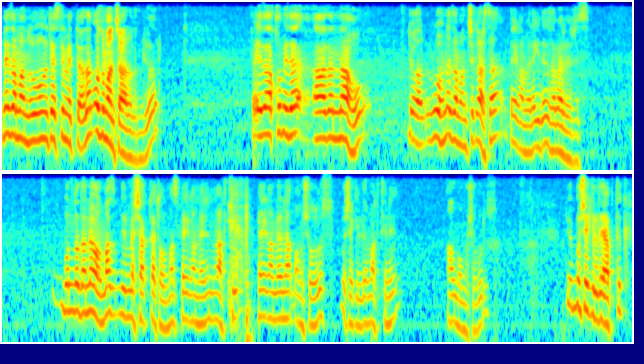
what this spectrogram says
Ne zaman ruhunu teslim etti adam o zaman çağıralım diyor. فَاِذَا قُبِدَ آذَنَّاهُ Diyorlar ruh ne zaman çıkarsa peygambere gideriz haber veririz. Bunda da ne olmaz? Bir meşakkat olmaz. Peygamberin vakti, peygamberi ne yapmamış oluruz? Bu şekilde vaktini almamış oluruz. Diyor, bu şekilde yaptık.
